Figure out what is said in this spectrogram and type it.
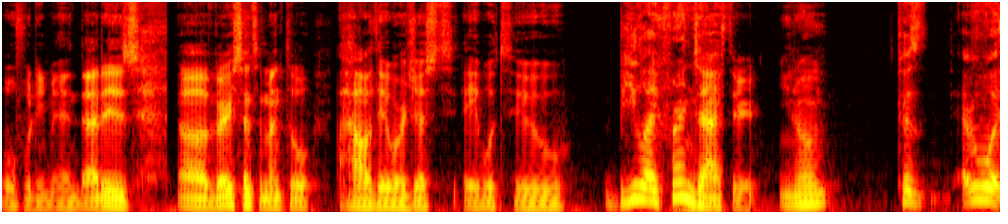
Bofuri, man. That is uh, very sentimental how they were just able to be like friends after, you know? because everyone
